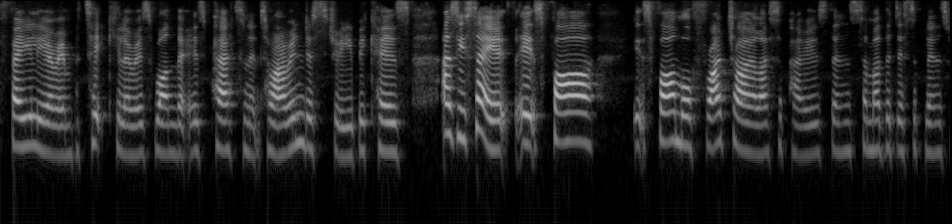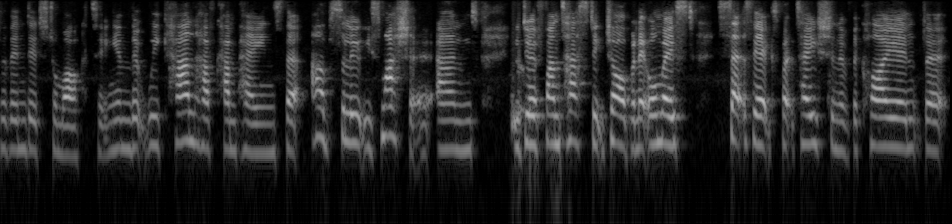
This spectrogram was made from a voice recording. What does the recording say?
failure in particular is one that is pertinent to our industry because, as you say, it's it's far it's far more fragile, I suppose, than some other disciplines within digital marketing, in that we can have campaigns that absolutely smash it and you do a fantastic job, and it almost sets the expectation of the client that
